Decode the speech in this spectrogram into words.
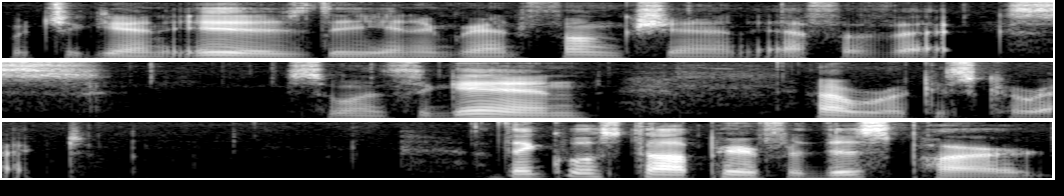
which again is the integrand function f of x. So once again, our work is correct. I think we'll stop here for this part.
